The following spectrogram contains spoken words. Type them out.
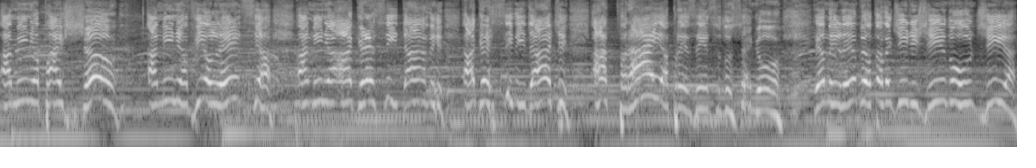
a minha paixão a minha violência, a minha agressividade, agressividade atrai a presença do Senhor. Eu me lembro, eu estava dirigindo um dia,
